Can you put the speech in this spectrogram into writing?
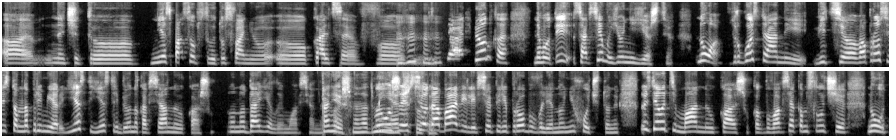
значит, не способствует усваиванию э, кальция в, uh-huh, для ребенка, вот, и совсем ее не ешьте. Но, с другой стороны, ведь э, вопрос в том, например, ест ест ребенок овсяную кашу. Ну, надоело ему овсяная Конечно, каша. надо Мы уже что-то. все добавили, все перепробовали, но не хочет он. Ну, сделайте манную кашу, как бы, во всяком случае, ну,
